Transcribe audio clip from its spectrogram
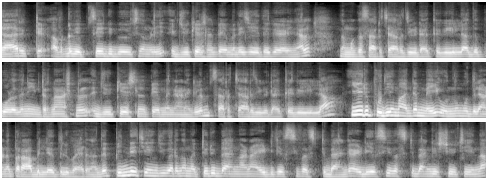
ഡയറക്റ്റ് അവരുടെ വെബ്സൈറ്റ് ഉപയോഗിച്ച് നമ്മൾ എഡ്യൂക്കേഷണൽ പേയ്മെന്റ് ചെയ്ത് കഴിഞ്ഞാൽ നമുക്ക് സർചാർജ് ഈടാക്കുകയില്ല. അതുപോലെ തന്നെ ഇന്റർനാഷണൽ എഡ്യൂക്കേഷണൽ പേയ്മെന്റ് ആണെങ്കിലും സർചാർജ് ഈടാക്കുകയില്ല. ഈ ഒരു പുതിയ മാറ്റം മെയ് ഒന്ന് മുതലാണ് പ്രാബല്യത്തിൽ വരുന്നത്. പിന്നെ ചേഞ്ച് വരുന്ന മറ്റൊരു ബാങ്കാണ് I D F C first bank. I D F C first bank issue ചെയ്യുന്ന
